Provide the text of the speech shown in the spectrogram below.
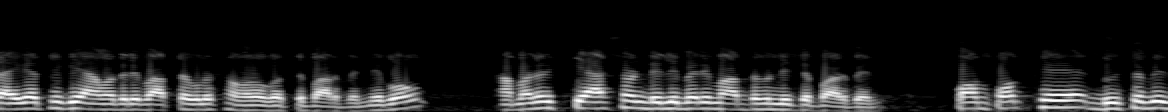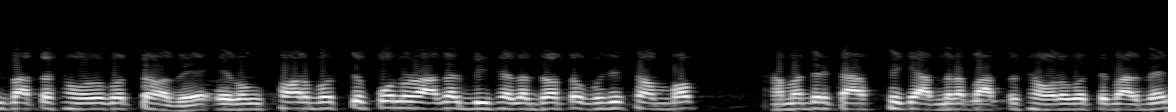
জায়গা থেকে আমাদের এই বাচ্চাগুলো সংগ্রহ করতে পারবেন এবং আমাদের ক্যাশ অন ডেলিভারির মাধ্যমে নিতে পারবেন। কমপক্ষে দুইশো পিস বাচ্চা সংগ্রহ করতে হবে এবং সর্বোচ্চ পনেরো হাজার, বিশ হাজার যত খুশি সম্ভব আমাদের কাছ থেকে আপনারা বাচ্চা সংগ্রহ করতে পারবেন।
